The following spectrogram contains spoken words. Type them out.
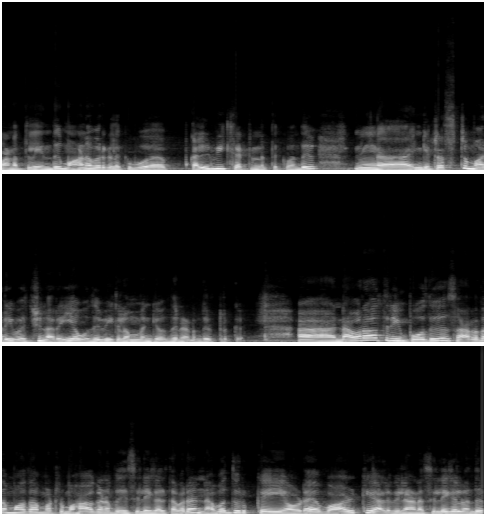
பணத்துலேருந்து மாணவர்களுக்கு வ- கல்வி கட்டணத்துக்கு வந்து இங்கே ட்ரஸ்ட்டு மாதிரி வச்சு நிறைய உதவிகளும் இங்கே வந்து நடந்துகிட்ருக்கு நவராத்திரியும் போது சாரதா மாதா மற்றும் மகாகணபதி சிலைகள் தவிர நவதுர்க்கையோட வாழ்க்கை அளவிலான சிலைகள் வந்து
